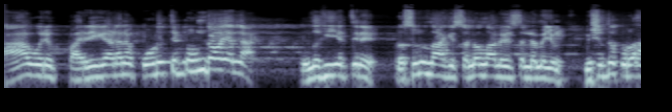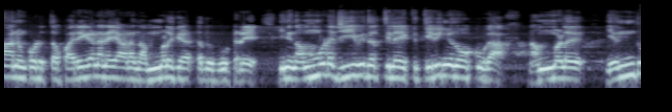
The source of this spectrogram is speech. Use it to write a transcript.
ആ ഒരു പരിഗണന കൊടുത്തിട്ടുണ്ടോ എന്നാണ് ഉലുഹിയത്തിന് റസൂലുള്ളാഹി സ്വല്ലല്ലാഹു അലൈഹി സ്വല്ലമയും വിശുദ്ധ ഖുർആാനും കൊടുത്ത പരിഗണനയാണ് നമ്മൾ കേട്ടത് കൂട്ടരെ. ഇനി നമ്മുടെ ജീവിതത്തിലേക്ക് തിരിഞ്ഞു നോക്കുക. നമ്മൾ എന്തു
